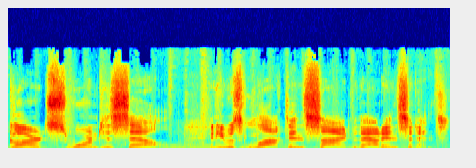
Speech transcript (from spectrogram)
Guards swarmed his cell, and he was locked inside without incident.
